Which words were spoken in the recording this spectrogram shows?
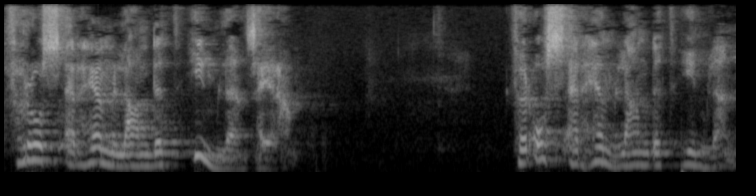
för oss är hemlandet himlen, säger han. För oss är hemlandet himlen.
